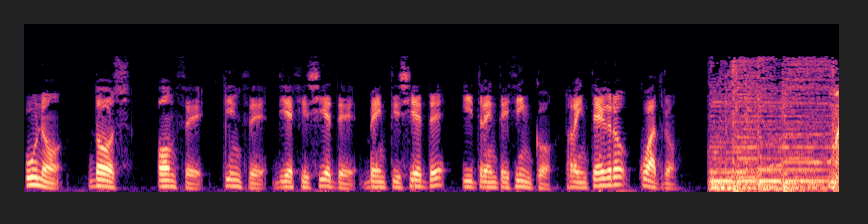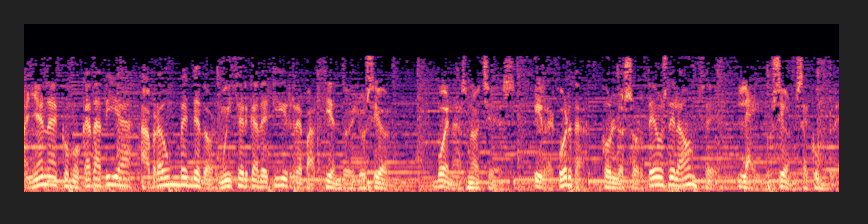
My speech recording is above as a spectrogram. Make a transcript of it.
1, 2, 11, 15, 17, 27 y 35. Reintegro 4. Mañana, como cada día, habrá un vendedor muy cerca de ti repartiendo ilusión. Buenas noches. Y recuerda, con los sorteos de la 11, la ilusión se cumple.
